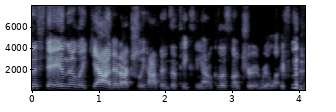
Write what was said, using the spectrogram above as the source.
this day? And they're like, yeah, and it actually happens. That takes me out because that's not true in real life.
